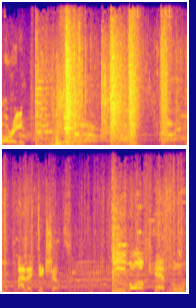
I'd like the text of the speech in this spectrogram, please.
Sorry. Maledictions! Be more careful.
